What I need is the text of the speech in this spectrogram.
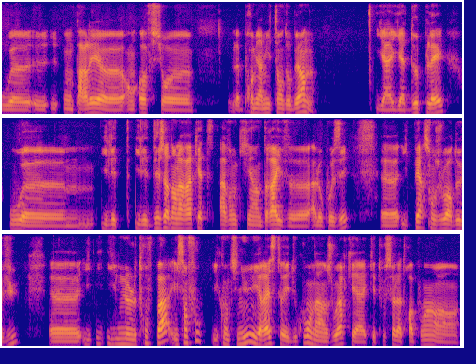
où euh, on parlait euh, en off sur la première mi-temps d'Auburn, il y a, deux plays où euh, il, est, déjà dans la raquette avant qu'il y ait un drive euh, à l'opposé. Euh, il perd son joueur de vue. Il, ne le trouve pas, il s'en fout. Il continue, il reste, et du coup, on a un joueur qui, est tout seul à trois points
